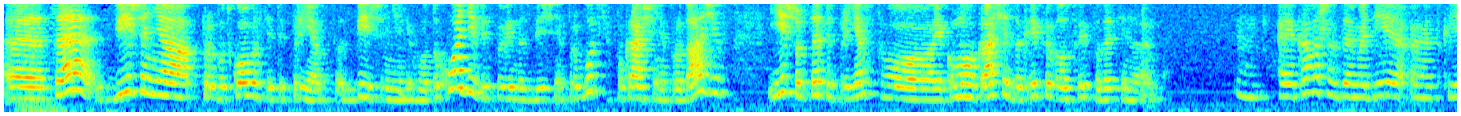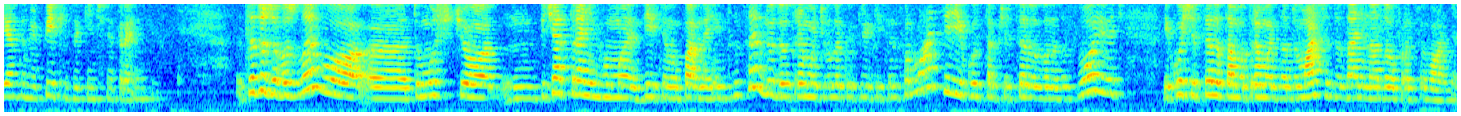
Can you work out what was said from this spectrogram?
е, це збільшення прибутковості підприємства, збільшення його доходів, відповідно збільшення прибутків, покращення продажів і щоб це підприємство якомога краще закріплювало свої позиції на ринку. А яка ваша взаємодія е, з клієнтами після закінчення тренінгів? Це дуже важливо, е, тому що під час тренінгу ми здійснюємо певний інтенсив, люди отримують велику кількість інформації, якусь там частину вони засвоюють, якусь частину там отримують на домашнє завдання на доопрацювання.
